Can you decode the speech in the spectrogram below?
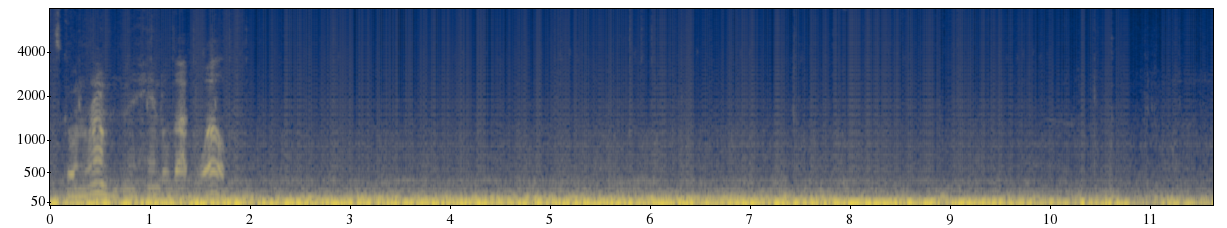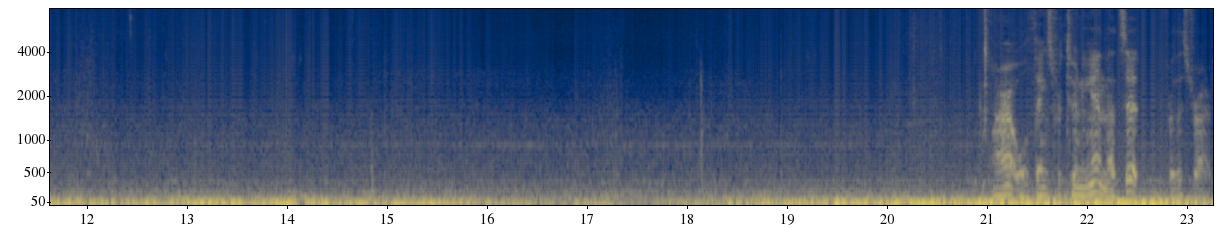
It's going around, and it handled that well. All right, well, thanks for tuning in. That's it for this drive.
